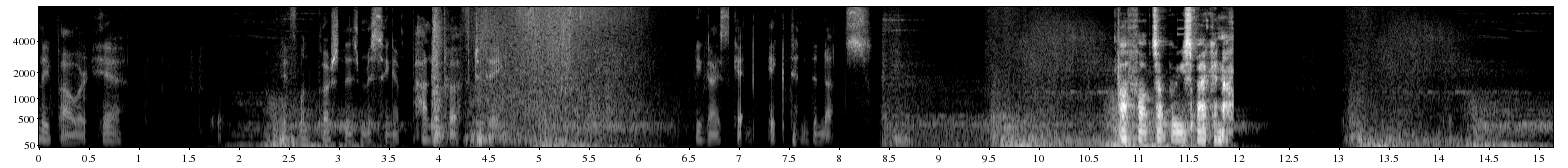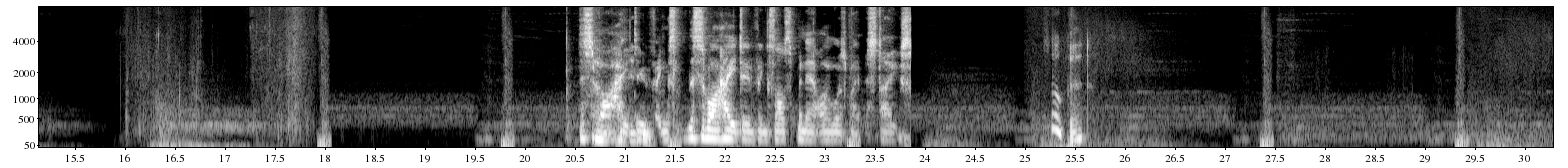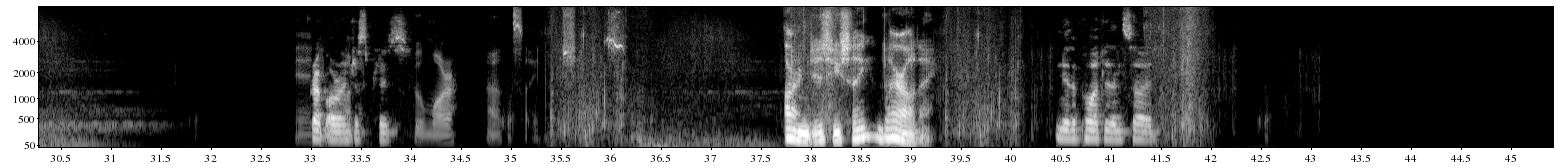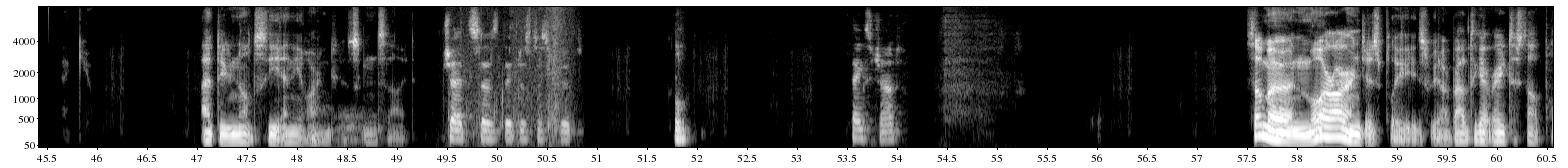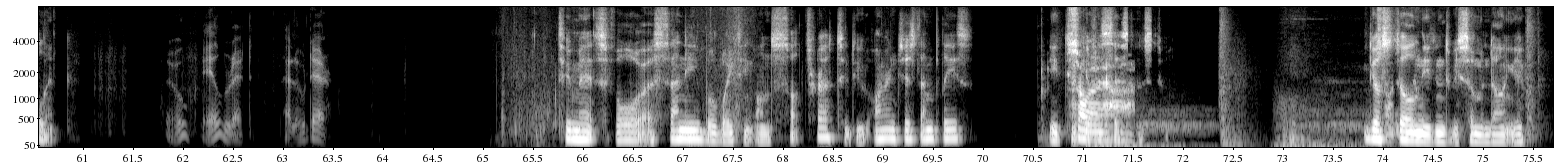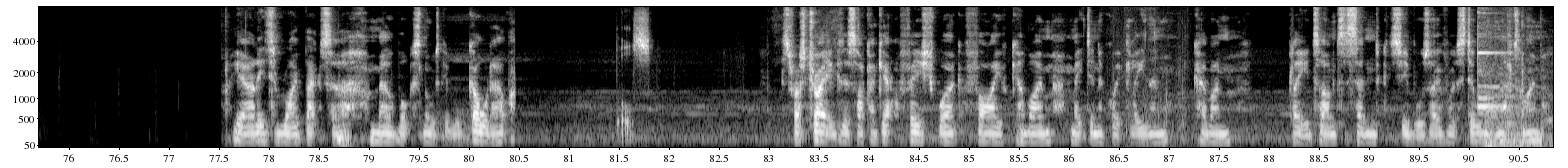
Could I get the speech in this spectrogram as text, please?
pally power, yeah. If one person is missing a pally buff today, you guys getting kicked in the nuts. I fucked up respecking. This is why I hate doing things. This is why I hate doing things last minute. I always make mistakes. It's all good. Grab oranges, please. Two more outside machines. Oranges, you say? Where are they? Near the portal inside. Thank you. I do not see any oranges inside. Chad says they just disappeared. Cool. Thanks, Chad. Summon more oranges, please. We are about to get ready to start pulling. Oh, Aelred. Hello there. Two minutes for Aseni. We're waiting on Sotra to do oranges, then, please. Need to Sorry, give uh, assistance to. You're sorry. still needing to be summoned, aren't you? Yeah, I need to ride back to mailbox in order to get more gold out. Balls. It's frustrating because it's like I get finished work at five, come home, make dinner quickly, then come home, plenty of time to send consumables over. It's still not enough time.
